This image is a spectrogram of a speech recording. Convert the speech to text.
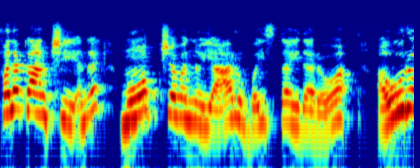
ಫಲಕಾಂಕ್ಷಿ ಅಂದ್ರೆ ಮೋಕ್ಷವನ್ನು ಯಾರು ಬಯಸ್ತಾ ಇದ್ದಾರೋ ಅವರೂ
